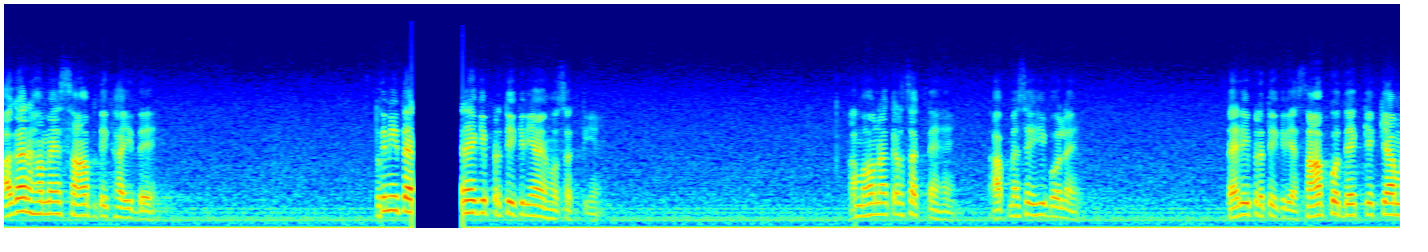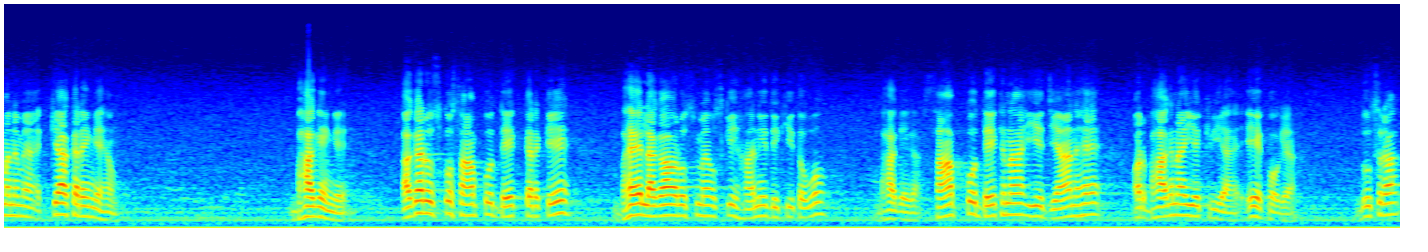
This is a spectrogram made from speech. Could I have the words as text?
अगर हमें सांप दिखाई दे तो इतनी तरह की प्रतिक्रियाएँ हो सकती हैं। संभावना कर सकते हैं। आप में से ही बोले। पहली प्रतिक्रिया, सांप को देख के क्या मन में आए क्या करेंगे हम? भागेंगे। अगर उसको सांप को देख करके भय लगा और उसमें उसकी हानि दिखी तो वो भागेगा। सांप को देखना ये ज्ञान है और भागना ये क्रिया है। एक हो गया। दूसरा?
